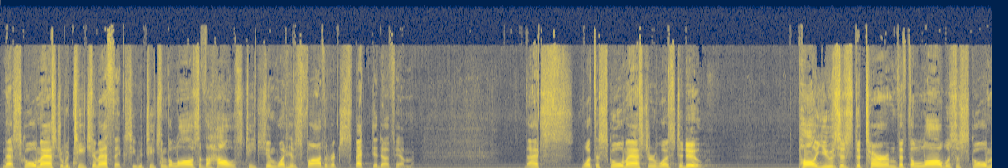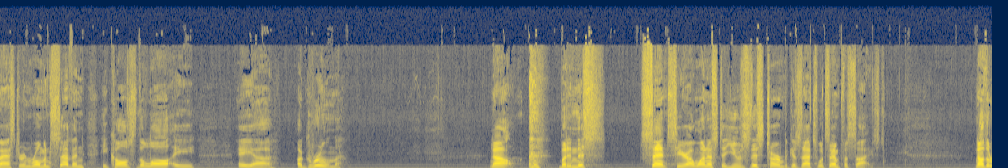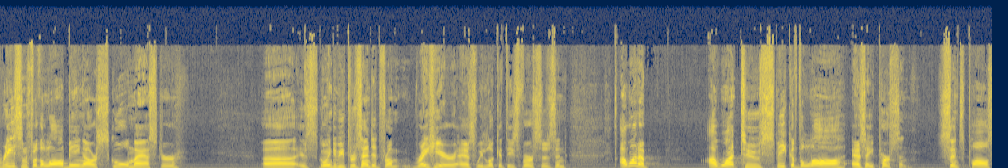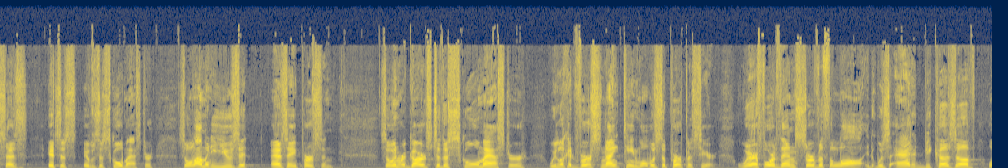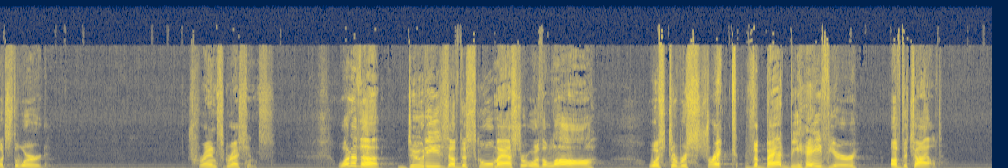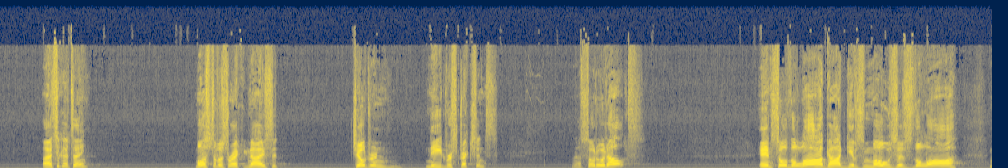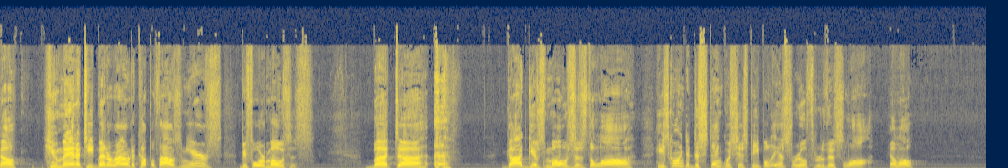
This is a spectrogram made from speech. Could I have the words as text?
And that schoolmaster would teach him ethics. He would teach him the laws of the house, teach him what his father expected of him. That's what the schoolmaster was to do. Paul uses the term that the law was a schoolmaster. In Romans 7, he calls the law a, a, uh, a groom. Now, but in this sense here, I want us to use this term because that's what's emphasized. Now, the reason for the law being our schoolmaster uh, is going to be presented from right here as we look at these verses. And I want to I want to speak of the law as a person, since Paul says it's a, it was a schoolmaster. So allow me to use it as a person. So, in regards to the schoolmaster, we look at verse 19. What was the purpose here? Wherefore then serveth the law? It was added because of, what's the word? Transgressions. One of the duties of the schoolmaster or the law was to restrict the bad behavior of the child. That's a good thing. Most of us recognize that children need restrictions. Well, so do adults. And so the law, God gives Moses the law. Now, humanity had been around a couple thousand years before Moses. But uh, God gives Moses the law. He's going to distinguish his people Israel through this law. Hello?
